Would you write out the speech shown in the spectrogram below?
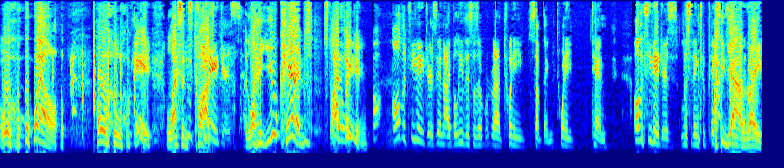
oh well. Oh, okay. Lessons You taught. teenagers. Like you kids, By stop the way, thinking. all, all the teenagers in, I believe this was around 20 something, 2010. All the teenagers listening to Pixies. Yeah, right.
